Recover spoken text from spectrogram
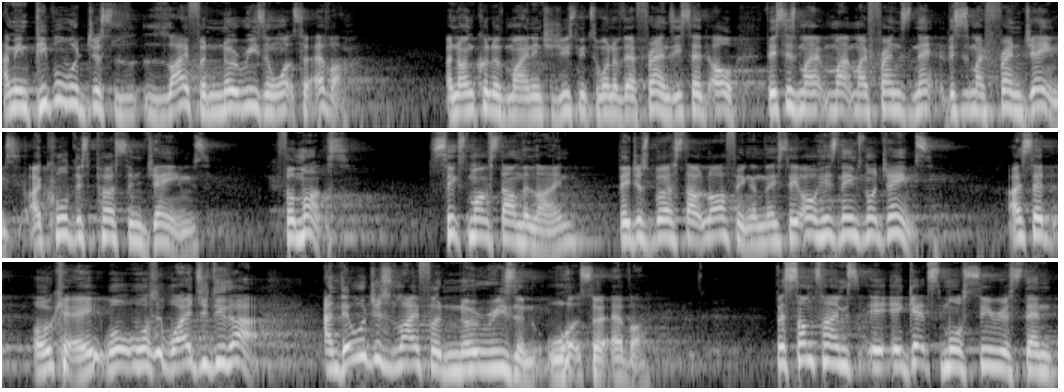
I mean, people would just lie for no reason whatsoever. An uncle of mine introduced me to one of their friends. He said, Oh, this is my, my, my friend's name. This is my friend James. I called this person James for months. Six months down the line, they just burst out laughing and they say, Oh, his name's not James. I said, Okay, well, why'd you do that? And they would just lie for no reason whatsoever. But sometimes it, it gets more serious than,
